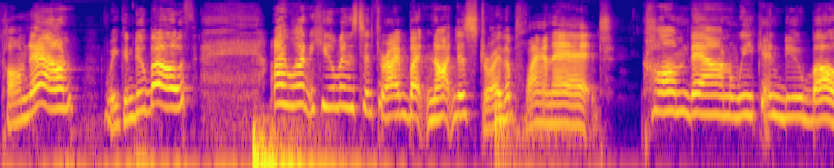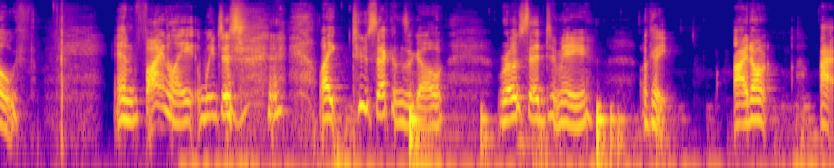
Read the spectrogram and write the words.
Calm down. We can do both. I want humans to thrive, but not destroy the planet. Calm down. We can do both. And finally, we just, like two seconds ago, Rose said to me, Okay, I don't. I,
